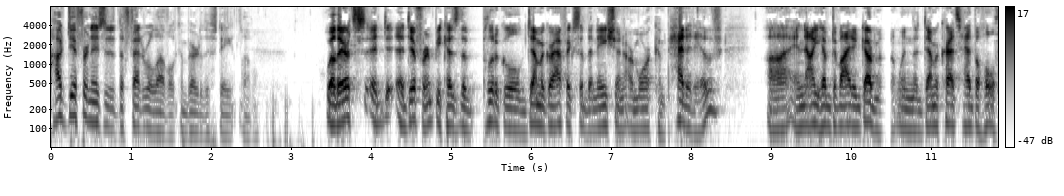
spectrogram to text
How different is it at the federal level compared to the state level? Well, there it's a, a different because the political demographics of the nation are more competitive. Uh, and now you have divided government. When the Democrats had the whole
